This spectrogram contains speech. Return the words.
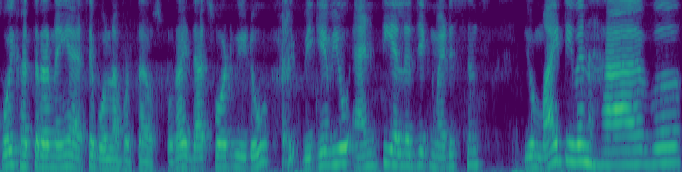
कोई खतरा नहीं है, ऐसे बोलना पड़ता है उसको right that's what we do we give you anti allergic medicine you might even have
